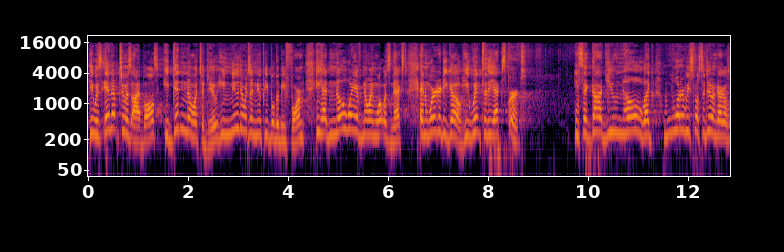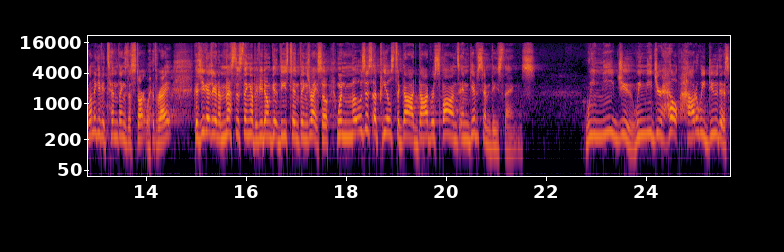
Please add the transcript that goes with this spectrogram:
He was in up to his eyeballs. He didn't know what to do. He knew there was a new people to be formed. He had no way of knowing what was next. And where did he go? He went to the expert. He said, God, you know, like, what are we supposed to do? And God goes, let me give you 10 things to start with, right? Because you guys are going to mess this thing up if you don't get these 10 things right. So when Moses appeals to God, God responds and gives him these things. We need you. We need your help. How do we do this?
